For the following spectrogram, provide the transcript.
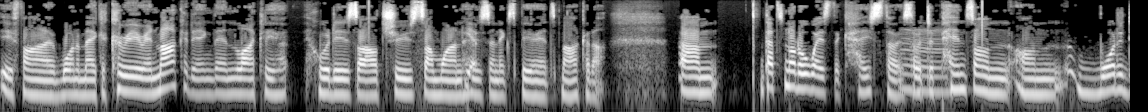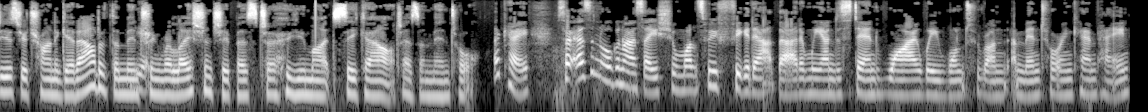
if I want to make a career in marketing, then likelihood is I'll choose someone Yep. who's an experienced marketer. Um, that's not always the case though. So Mm. it depends on, on what it is you're trying to get out of the mentoring relationship as to who you might seek out as a mentor. Okay, so as an organisation, once we've figured out that and we understand why we want to run a mentoring campaign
